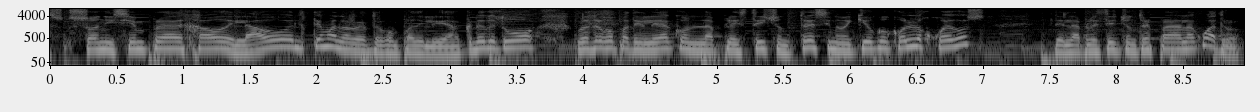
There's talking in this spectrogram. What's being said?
Sony siempre ha dejado de lado el tema de la retrocompatibilidad. Creo que tuvo retrocompatibilidad con la PlayStation 3, si no me equivoco, con los juegos de la PlayStation 3 para la 4.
